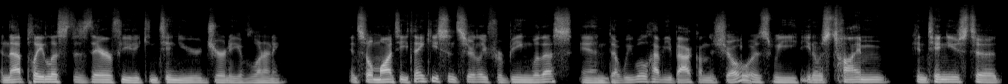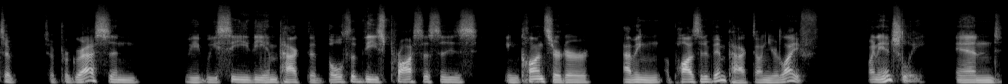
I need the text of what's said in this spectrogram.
And that playlist is there for you to continue your journey of learning. And so, Monty, thank you sincerely for being with us, and uh, we will have you back on the show as we, you know, as time continues to to to progress, and we we see the impact that both of these processes in concert are having a positive impact on your life financially. And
